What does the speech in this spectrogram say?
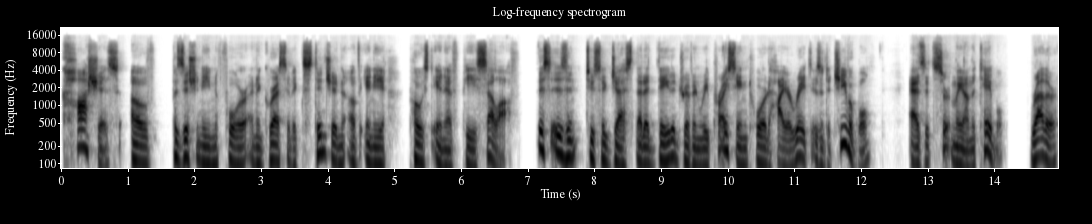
cautious of positioning for an aggressive extension of any post NFP sell off. This isn't to suggest that a data driven repricing toward higher rates isn't achievable, as it's certainly on the table. Rather,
